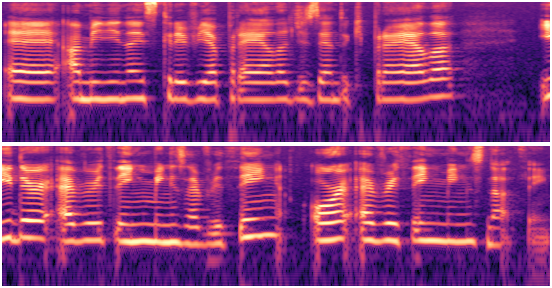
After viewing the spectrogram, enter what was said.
é, a menina escrevia para ela dizendo que para ela either everything means everything or everything means nothing.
